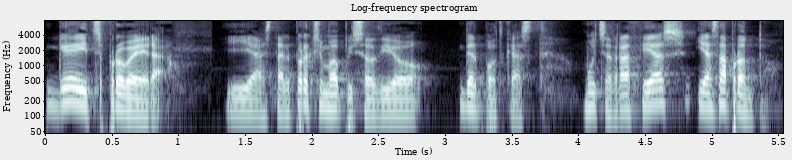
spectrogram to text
Gates proveerá. Y hasta el próximo episodio del podcast. Muchas gracias y hasta pronto.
